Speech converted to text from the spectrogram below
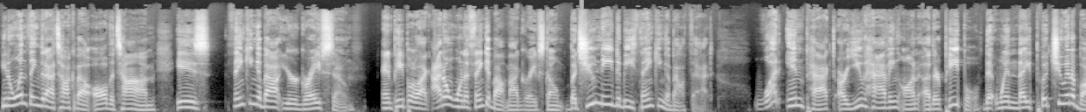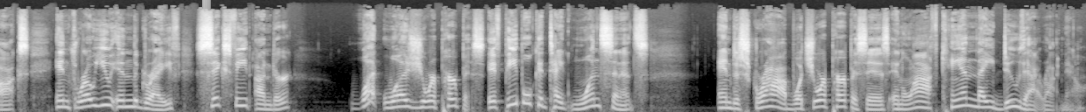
You know, one thing that I talk about all the time is thinking about your gravestone. And people are like, I don't want to think about my gravestone, but you need to be thinking about that. What impact are you having on other people that when they put you in a box and throw you in the grave six feet under, what was your purpose? If people could take one sentence and describe what your purpose is in life, can they do that right now?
